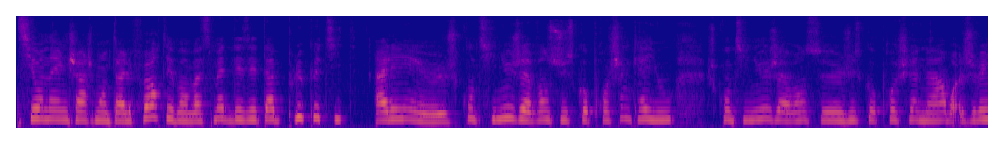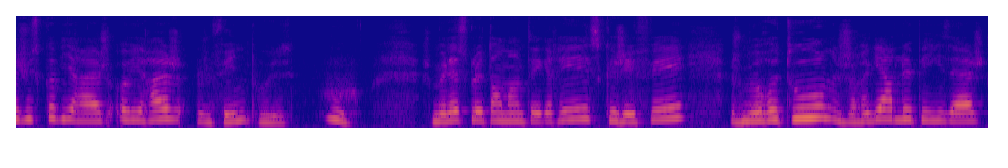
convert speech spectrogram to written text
si on a une charge mentale forte, et eh ben on va se mettre des étapes plus petites. Allez, euh, je continue, j'avance jusqu'au prochain caillou, je continue, j'avance euh, jusqu'au prochain arbre, je vais jusqu'au virage. Au virage, je fais une pause. Je me laisse le temps d'intégrer ce que j'ai fait, je me retourne, je regarde le paysage,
